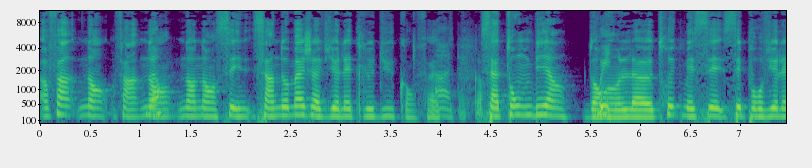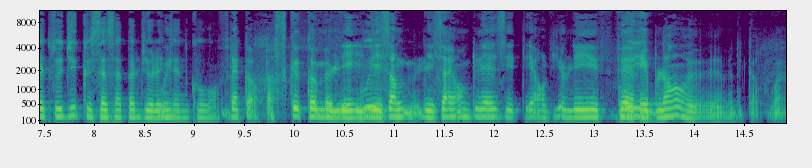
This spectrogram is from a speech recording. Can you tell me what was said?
Enfin, non, enfin, non, non, non, c'est un hommage à Violette le Duc, en fait. Ah, ça tombe bien dans le truc, mais c'est pour Violette le Duc que ça s'appelle Violette Co. D'accord, parce que comme les, les, Anglaises étaient en violet, vert et blanc, euh, d'accord, voilà.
